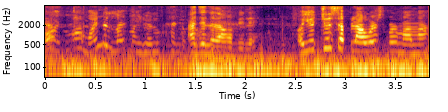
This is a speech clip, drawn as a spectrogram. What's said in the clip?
Yeah. Mom, why did light my hair look kind of... Ah, dyan na lang ako bili. Oh, you choose the flowers for Mama.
